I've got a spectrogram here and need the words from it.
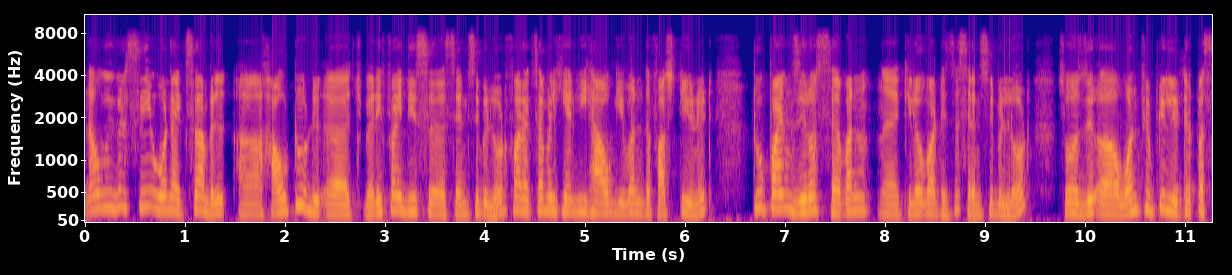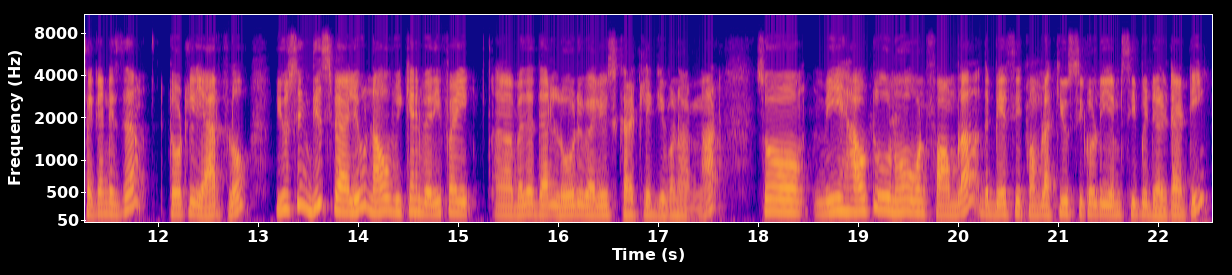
Now we will see one example uh, how to uh, verify this uh, sensible load. For example, here we have given the first unit 2.07 uh, kilowatt is the sensible load. So uh, 150 liter per second is the total airflow. Using this value, now we can verify uh, whether the load value is correctly given or not. So we have to know one formula, the basic formula Q is equal to mCp delta T.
